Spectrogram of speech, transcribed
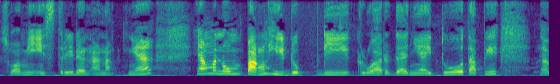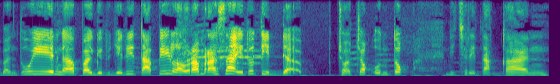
suami istri dan anaknya yang menumpang hidup di keluarganya itu tapi nggak bantuin nggak apa gitu jadi tapi Laura merasa itu tidak cocok untuk diceritakan.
